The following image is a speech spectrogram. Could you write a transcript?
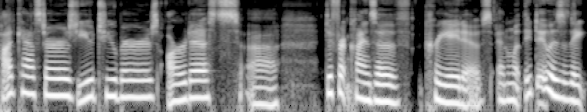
podcasters, YouTubers, artists, uh, different kinds of creatives. And what they do is they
